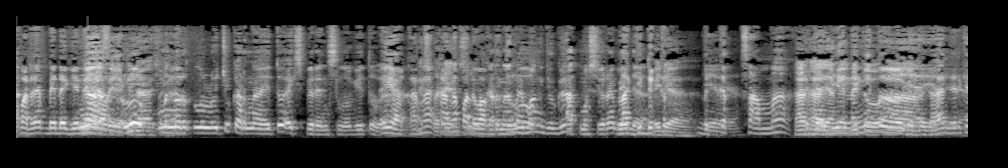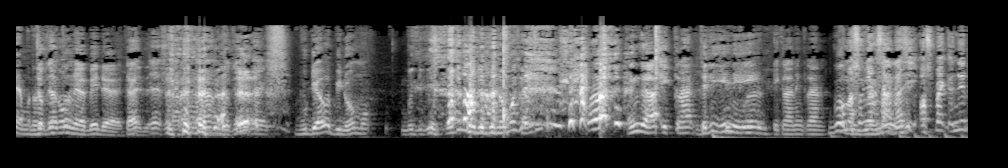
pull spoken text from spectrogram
pada beda Enggak, generasi. lu generasi, kan? menurut lu lucu karena itu experience lu gitu kan. Iya, karena Experience karena pada lu. waktu Karena itu lu memang juga atmosfernya lagi beda. deket Beda. deket Iya, iya. sama Hal-hal yang kejadian yang, kayak itu gitu. Ah, gitu iya, kan. iya. Jadi kayak menurut gue kan tuh udah beda. Kayak sekarang kayak Budi apa binomo. Budi itu Budi Binomo kan? Enggak, iklan. Jadi ini iklan-iklan. Gua masuknya ke sana sih, ospek anjir.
